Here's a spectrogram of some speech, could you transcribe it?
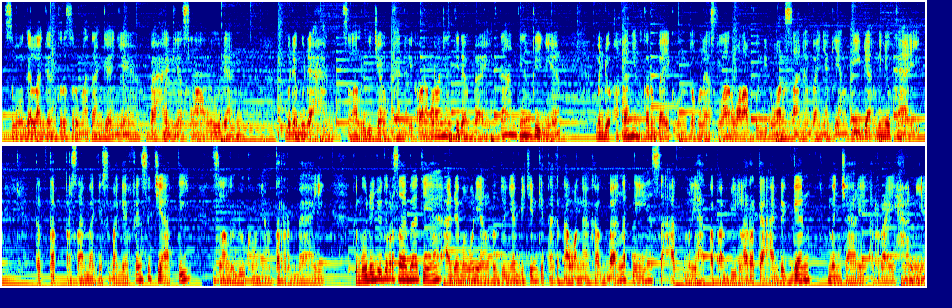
Semoga langgang terus rumah tangganya bahagia selalu dan mudah-mudahan selalu dijauhkan dari orang-orang yang tidak baik. Dan tentunya mendoakan yang terbaik untuk Leslar walaupun di luar sana banyak yang tidak menyukai. Tetap persahabatnya sebagai fans sejati selalu dukung yang terbaik. Kemudian juga persahabat ya, ada momen yang tentunya bikin kita ketawa ngakak banget nih saat melihat Papa Bilar ke adegan mencari Raihan ya.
